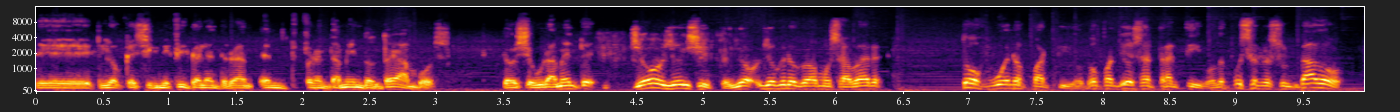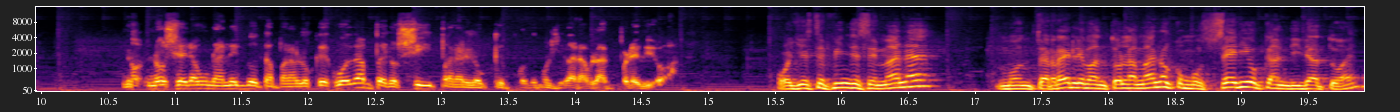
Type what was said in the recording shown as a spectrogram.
de lo que significa el enfrentamiento entre ambos. Pero seguramente, yo, yo insisto, yo, yo creo que vamos a ver dos buenos partidos, dos partidos atractivos. Después el resultado no, no será una anécdota para los que juegan, pero sí para lo que podemos llegar a hablar previo a. Oye, este fin de semana Monterrey levantó la mano como serio candidato, ¿eh?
